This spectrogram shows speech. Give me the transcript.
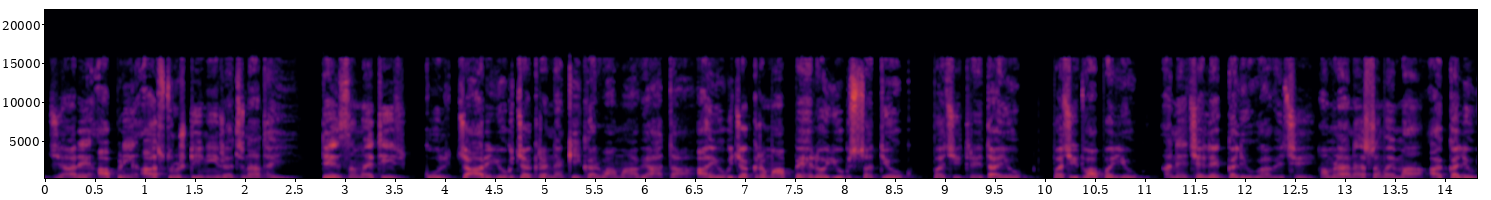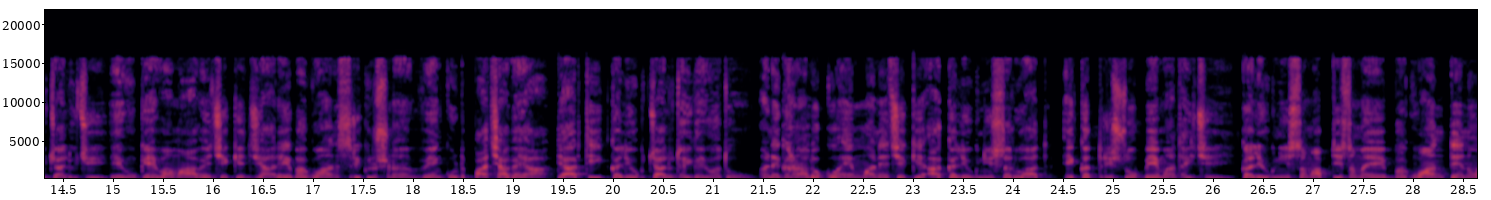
જ્યારે આપણી આ સૃષ્ટિની રચના થઈ તે સમયથી જ કુલ ચાર યુગચક્ર નક્કી કરવામાં આવ્યા હતા. આ યુગચક્રમાં પહેલો યુગ સતયુગ, પછી ત્રેતાયુગ, પછી દ્વાપર યુગ અને છેલ્લે કલયુગ આવે છે. હમણાંના સમયમાં આ કલયુગ ચાલુ છે. એવું કહેવામાં આવે છે કે જ્યારે ભગવાન શ્રી કૃષ્ણ વેંકુટ પાછા ગયા, ત્યારથી કલયુગ ચાલુ થઈ ગયો હતો. અને ઘણા લોકો એમ માને છે કે આ કલયુગની શરૂઆત એકત્રીસો બે માં થઈ છે. કલયુગની સમાપ્તિ સમયે ભગવાન તેનો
